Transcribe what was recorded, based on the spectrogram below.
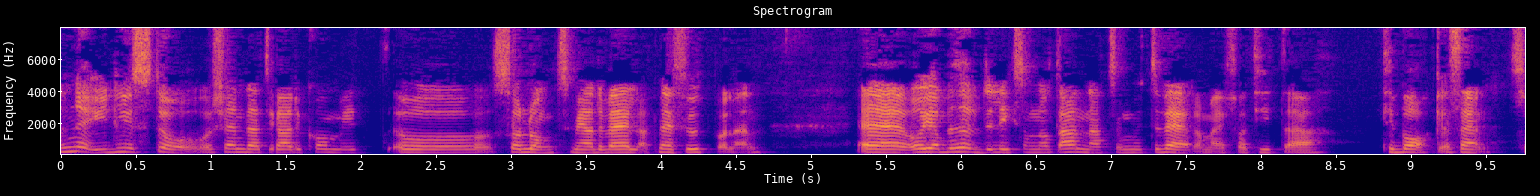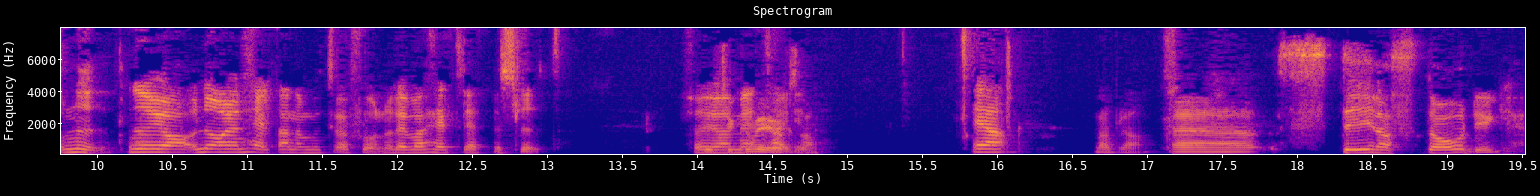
nöjd just då och kände att jag hade kommit och så långt som jag hade velat med fotbollen. Och jag behövde liksom något annat som motiverade mig för att hitta tillbaka sen, som nu. Nu, är jag, nu har jag en helt annan motivation och det var helt rätt beslut. För det jag är tycker vi också. Ja. Vad bra. Uh, Stina Stadig,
